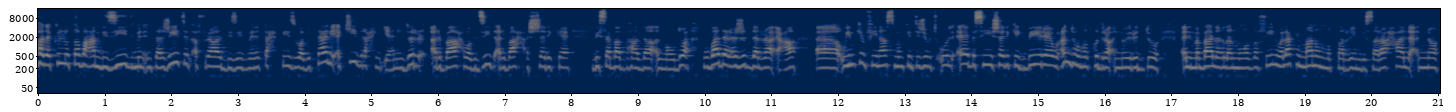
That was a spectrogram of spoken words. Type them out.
وهذا كله طبعا بيزيد من إنتاجية الأفراد بيزيد من التحفيز وبالتالي أكيد رح يعني يدر أرباح وبتزيد أرباح الشركة بسبب هذا الموضوع. مبادرة جدا رائعة. آه ويمكن في ناس ممكن تيجي وتقول إيه بس هي شركة كبيرة وعندهم القدرة إنه يردوا المبالغ للموظفين ولكن ما هم مضطرين بصراحة لأنه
